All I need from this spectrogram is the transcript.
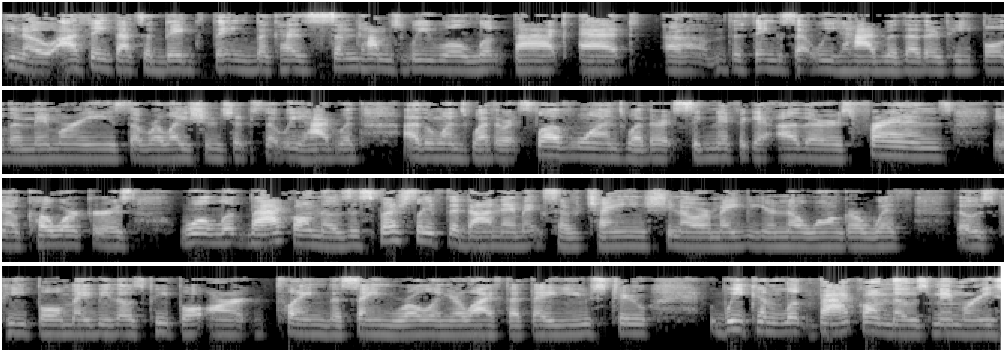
you know, I think that's a big thing because sometimes we will look back at um, the things that we had with other people, the memories, the relationships that we had with other ones, whether it's loved ones, whether it's significant others, friends, you know, coworkers. We'll look back on those, especially if the dynamics have changed, you know, or maybe you're no longer with those people. Maybe those people aren't playing the same role in your life that they used to. We can look back on those memories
